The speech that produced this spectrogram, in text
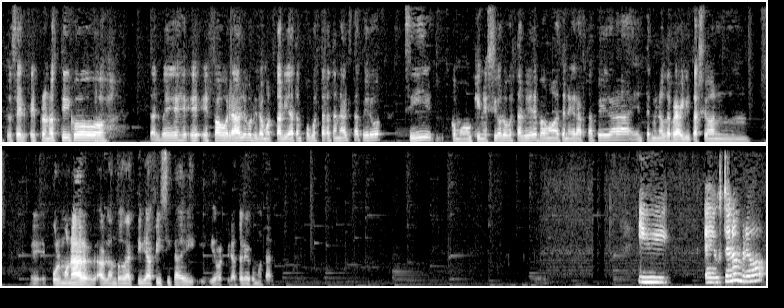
Entonces el, pronóstico tal vez es, favorable porque la mortalidad tampoco está tan alta, pero sí, como kinesiólogos tal vez vamos a tener harta pega en términos de rehabilitación eh, pulmonar, hablando de actividad física y, respiratoria como tal. Y eh, usted nombró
